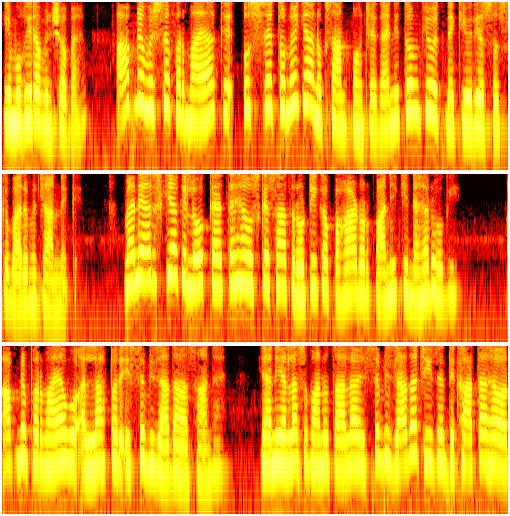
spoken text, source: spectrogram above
یہ مغیرہ بن شعبہ ہے۔ آپ نے مجھ سے فرمایا کہ اس سے تمہیں کیا نقصان پہنچے گا؟ یعنی تم کیوں اتنے کیوریس اس کے بارے میں جاننے کے؟ میں نے ارض کیا کہ لوگ کہتے ہیں اس کے ساتھ روٹی کا پہاڑ اور پانی کی نہر ہوگی۔ آپ نے فرمایا وہ اللہ پر اس سے بھی زیادہ آسان ہے۔ یعنی اللہ سبحان تعالیٰ اس سے بھی زیادہ چیزیں دکھاتا ہے اور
